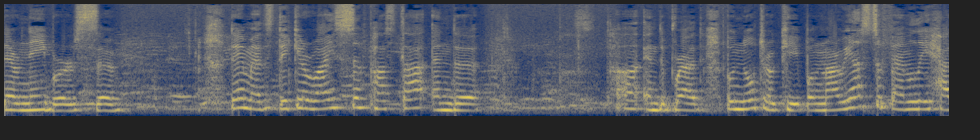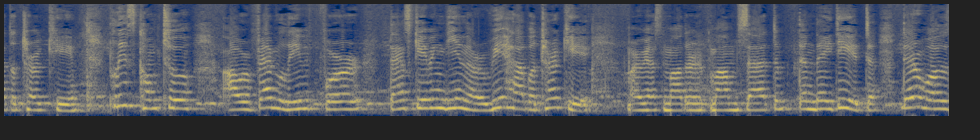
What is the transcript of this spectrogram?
their neighbors. They made sticky rice, pasta, and and bread, but no turkey. But Maria's family had a turkey. Please come to our family for Thanksgiving dinner. We have a turkey. Maria's mother, mom said. Then they did. There was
